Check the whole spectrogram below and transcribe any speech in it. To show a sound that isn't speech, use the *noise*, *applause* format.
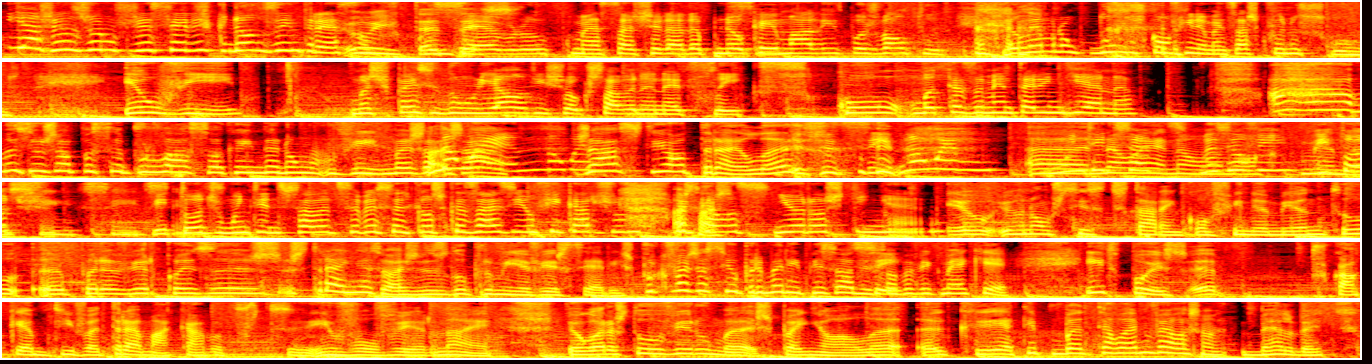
E às vezes vamos ver séries que não nos interessam. Ui, o cérebro começa a cheirar a pneu queimado e depois vale tudo. Eu lembro-me que num dos confinamentos, acho que foi no segundo, eu vi uma espécie de um reality show que estava na Netflix com uma casamenteira indiana. Ah, mas eu já passei por lá, só que ainda não vi. Mas já, Não já, é, não é. já assisti ao trailer. Sim, não é *laughs* Ah, muito não interessante, é, não, mas eu vi, vi todos. sim, sim, vi sim, todos muito interessada de saber se aqueles casais iam ficar juntos. Mas Aquela sabes- senhora os tinha. Eu, eu não preciso de estar em confinamento eh, para ver coisas estranhas. Eu às vezes dou por mim a ver séries. Porque vejo assim o primeiro episódio só para ver como é que é. E depois. eh, por qualquer motivo, a trama acaba por te envolver, não é? Eu agora estou a ver uma espanhola eh, que é tipo uma telenovela, chama Velvet.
